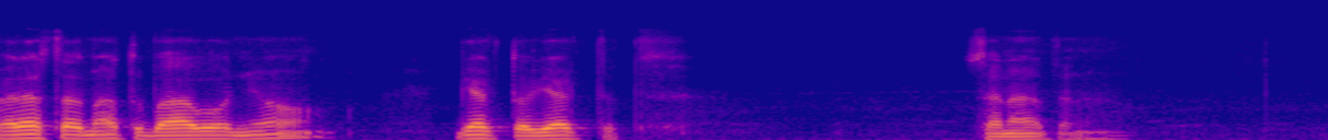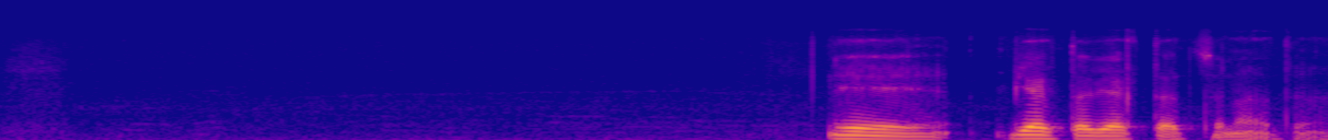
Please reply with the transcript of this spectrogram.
Parastamatu bhavo nyo vyakta vyaktat sanatana. Eh, vyakta vyaktat sanatana.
